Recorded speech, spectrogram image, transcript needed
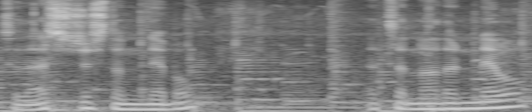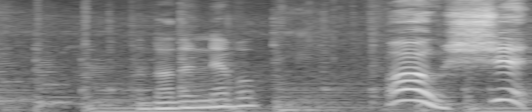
So that's just a nibble. That's another nibble. Another nibble. Oh, shit.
